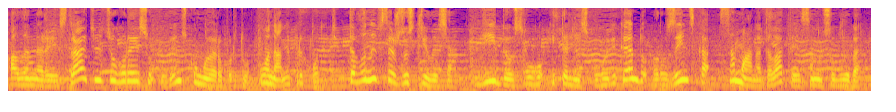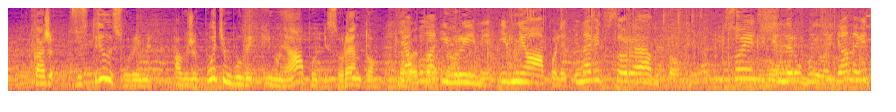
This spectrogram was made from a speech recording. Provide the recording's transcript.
Але на реєстрацію цього рейсу у римському аеропорту вона не приходить. Та вони все ж зустрілися. Відео свого італійського вікенду Розинська сама надала ТСН особливе. Каже, зустрілись у Римі, а вже потім були і Неаполь, і Соренто. Я була і в Римі, і в Неаполі, і навіть в Соренто. Що я тільки не робила? Я навіть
